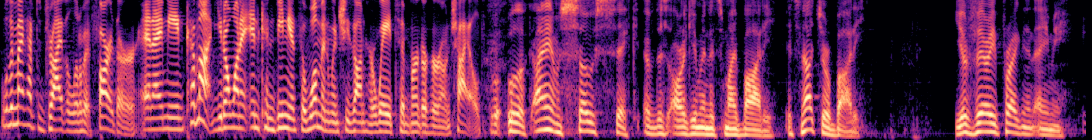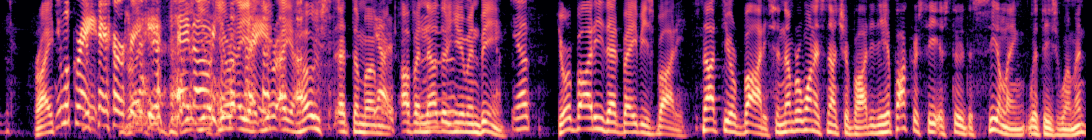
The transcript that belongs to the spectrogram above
Well, they might have to drive a little bit farther. And I mean, come on, you don't want to inconvenience a woman when she's on her way to murder her own child. Well, look, I am so sick of this argument. It's my body. It's not your body. You're very pregnant, Amy. Right? You look great. Very. I say, though, you're, you you're a, you're a host at the moment Yes. of another Mhm. human being. Yep. Your body, that baby's body. It's not your body. So, number one, it's not your body. The hypocrisy is through the ceiling with these women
